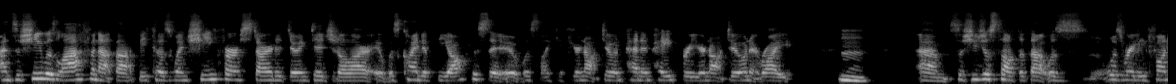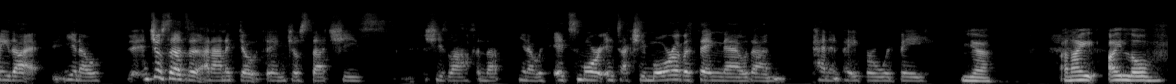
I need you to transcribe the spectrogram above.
And so she was laughing at that because when she first started doing digital art, it was kind of the opposite. It was like if you're not doing pen and paper, you're not doing it right. Mm. Um, so she just thought that that was was really funny. That you know, just as a, an anecdote thing, just that she's she's laughing that you know it, it's more it's actually more of a thing now than pen and paper would be. Yeah. And I I love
